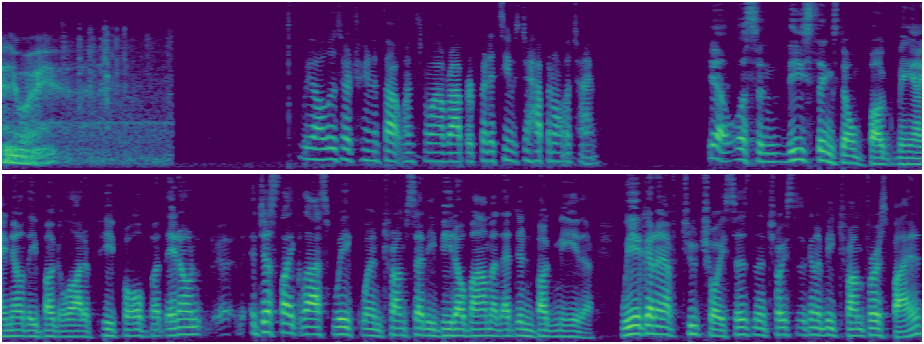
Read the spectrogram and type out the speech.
anyway. We all lose our train of thought once in a while, Robert, but it seems to happen all the time. Yeah, listen, these things don't bug me. I know they bug a lot of people, but they don't. Uh, just like last week when Trump said he beat Obama, that didn't bug me either. We are going to have two choices, and the choices are going to be Trump versus Biden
